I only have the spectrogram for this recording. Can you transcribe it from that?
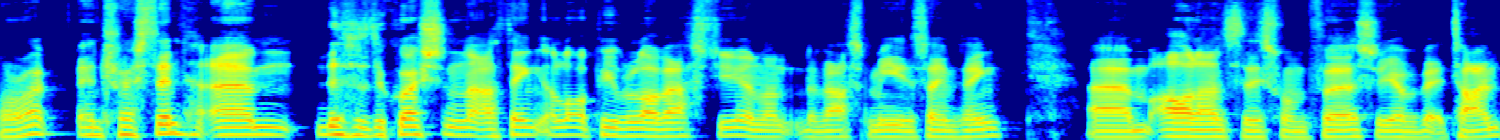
All right, interesting. Um, this is the question that I think a lot of people have asked you, and they've asked me the same thing. Um, I'll answer this one first, so you have a bit of time.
